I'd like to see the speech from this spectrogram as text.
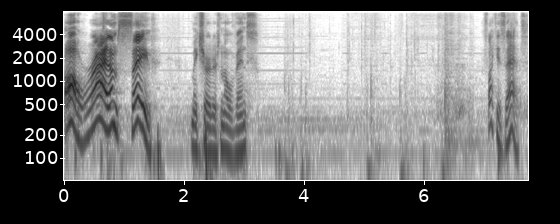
All right, I'm safe. Make sure there's no vents. Fuck is that?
